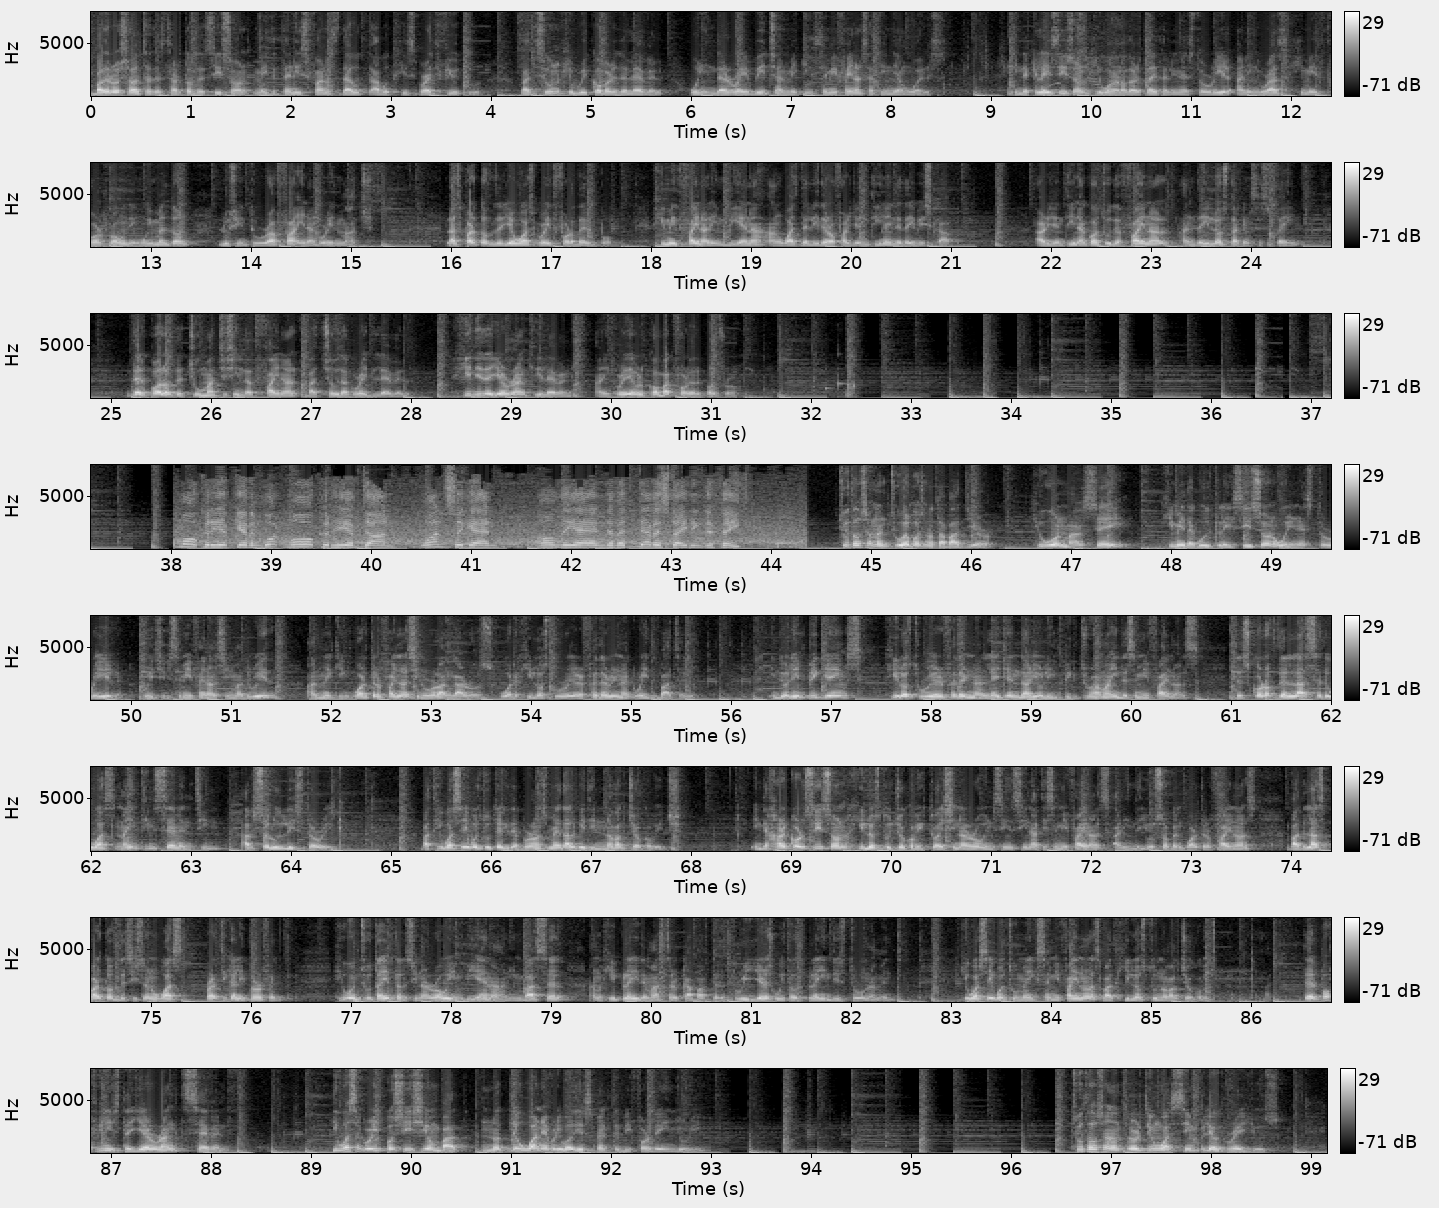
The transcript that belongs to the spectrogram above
Bad results at the start of the season made the tennis fans doubt about his bright future, but soon he recovered the level, winning Delray Beach and making semifinals at Indian Wells. In the clay season, he won another title in Estoril, and in grass, he made 4th round in Wimbledon, losing to Rafa in a great match. Last part of the year was great for Delpo. He made final in Vienna and was the leader of Argentina in the Davis Cup. Argentina got to the final and they lost against Spain. Delpo lost the two matches in that final but showed a great level. He ended the year ranked 11th, an incredible comeback for Del Potro. What more could he have given? What more could he have done? Once again, on the end of a devastating defeat. 2012 was not a bad year. He won Marseille, he made a good clay season, winning Estoril, reaching semi-finals in Madrid, and making quarter-finals in Roland Garros, where he lost to Roger Federer in a great battle. In the Olympic Games, he lost to Roger Federer in a legendary Olympic drama in the semi-finals. The score of the last set was 19-17, absolutely historic. But he was able to take the bronze medal beating Novak Djokovic. In the hard court season, he lost to Djokovic twice in a row in Cincinnati semifinals and in the US Open quarterfinals, but the last part of the season was practically perfect. He won two titles in a row in Vienna and in Basel, and he played the Master Cup after three years without playing this tournament. He was able to make semifinals, but he lost to Novak Djokovic. Delpo finished the year ranked 7th. It was a great position, but not the one everybody expected before the injury. 2013 was simply outrageous.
